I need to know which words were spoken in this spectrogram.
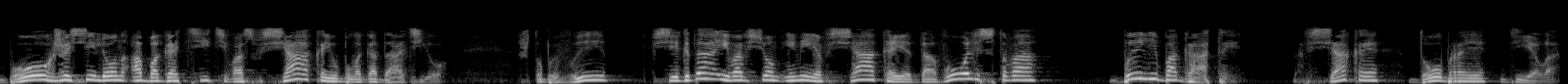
Бог же силен обогатить вас всякою благодатью, чтобы вы, всегда и во всем имея всякое довольство, были богаты на всякое доброе дело.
